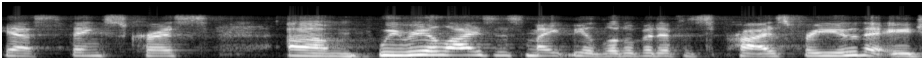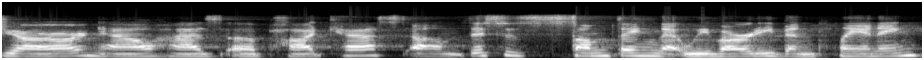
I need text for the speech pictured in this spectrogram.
Yes, thanks, Chris. Um, we realize this might be a little bit of a surprise for you that AGRR now has a podcast. Um, this is something that we've already been planning,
